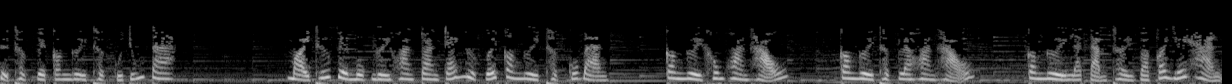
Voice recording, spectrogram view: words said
sự thật về con người thật của chúng ta. Mọi thứ về một người hoàn toàn trái ngược với con người thật của bạn. Con người không hoàn hảo, con người thật là hoàn hảo, con người là tạm thời và có giới hạn,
